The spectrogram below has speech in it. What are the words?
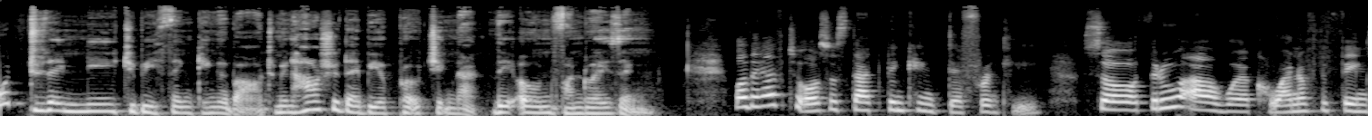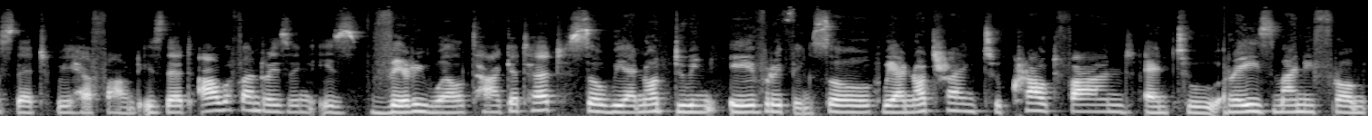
what do they need to be thinking about? I mean, how should they be approaching that, their own fundraising? Well, they have to also start thinking differently. So, through our work, one of the things that we have found is that our fundraising is very well targeted. So, we are not doing everything. So, we are not trying to crowdfund and to raise money from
